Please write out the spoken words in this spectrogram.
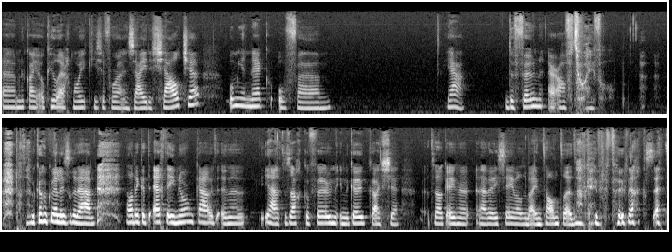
Um, dan kan je ook heel erg mooi kiezen voor een zijden sjaaltje om je nek of um, ja, de föhn er af en toe even op. dat heb ik ook wel eens gedaan. Dan had ik het echt enorm koud en ja, toen zag ik een föhn in de keukenkastje. Terwijl ik even naar de wc was bij een tante. Toen heb ik even de föhn aangezet.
